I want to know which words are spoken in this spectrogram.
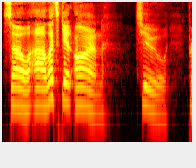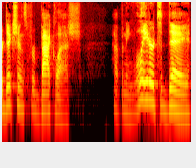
So uh, let's get on to predictions for Backlash happening later today.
